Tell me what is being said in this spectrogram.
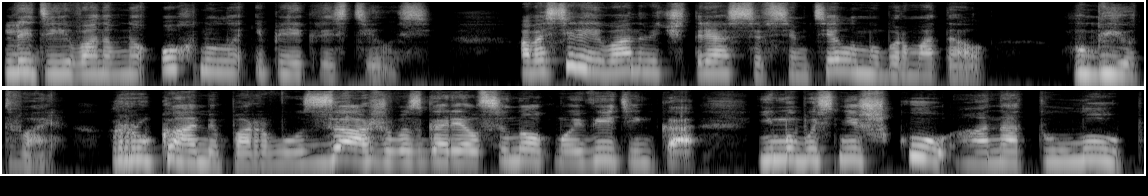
Лидия Ивановна охнула и перекрестилась. А Василий Иванович трясся всем телом и бормотал. «Убью, тварь! Руками порву. Заживо сгорел сынок мой Витенька. Ему бы снежку, а она тулуп.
